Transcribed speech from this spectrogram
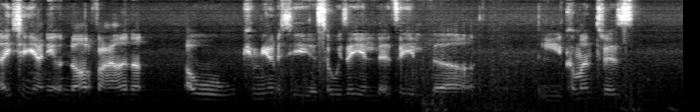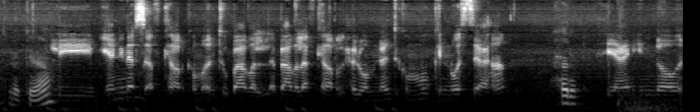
أي شيء يعني إنه ارفع أنا أو community أسوي زي ال زي ال ال commentaries Okay. اللي يعني نفس أفكاركم أنتم بعض بعض الأفكار الحلوة من عندكم ممكن نوسعها. حلو. يعني إنه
